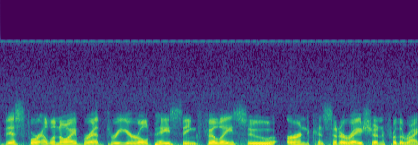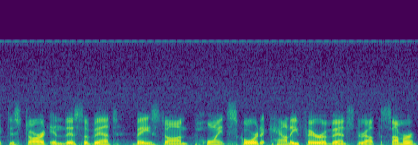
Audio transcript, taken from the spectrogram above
This for Illinois bred three-year-old pacing fillies who earned consideration for the right to start in this event based on points scored at county fair events throughout the summer.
